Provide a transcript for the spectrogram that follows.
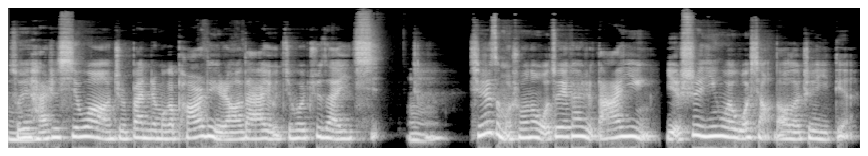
所以嗯还是希望就是办这么个 party，然后大家有机会聚在一起。嗯其实怎么说呢，我最一开始答应也是因为我想到了这一点，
